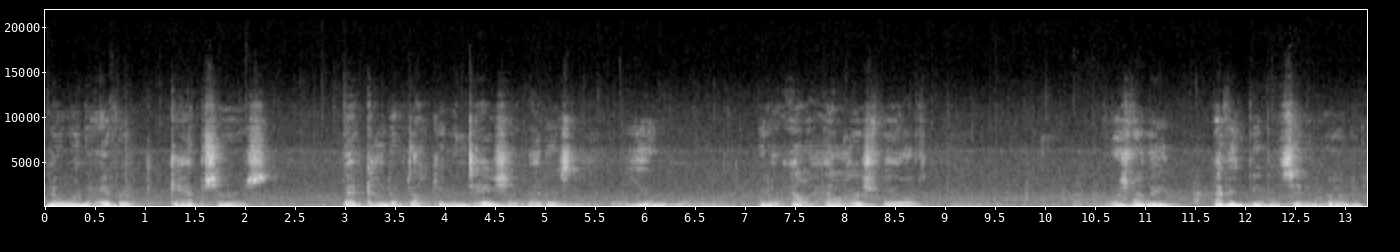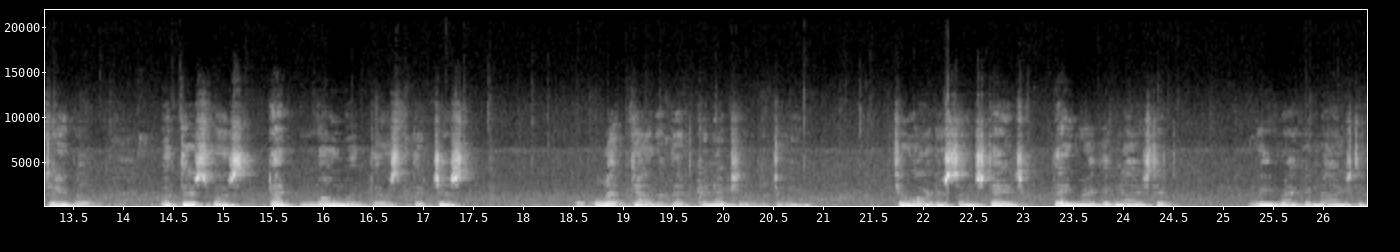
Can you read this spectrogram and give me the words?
No one ever captures that kind of documentation. That is, you, you know, Al, Al Hirschfeld was really having people sitting around a table. But this was that moment that, was, that just leapt out of that connection between two artists on stage. They recognized it, we recognized it,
